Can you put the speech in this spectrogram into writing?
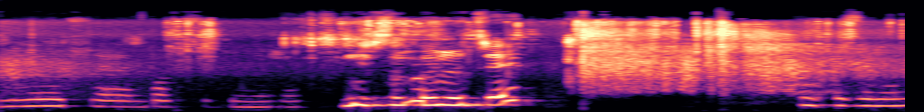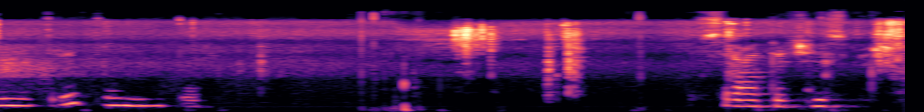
Мені лише боксики ніж. Ніж за номер 3? Тільки за номер 3, то не так. Срака чисть.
